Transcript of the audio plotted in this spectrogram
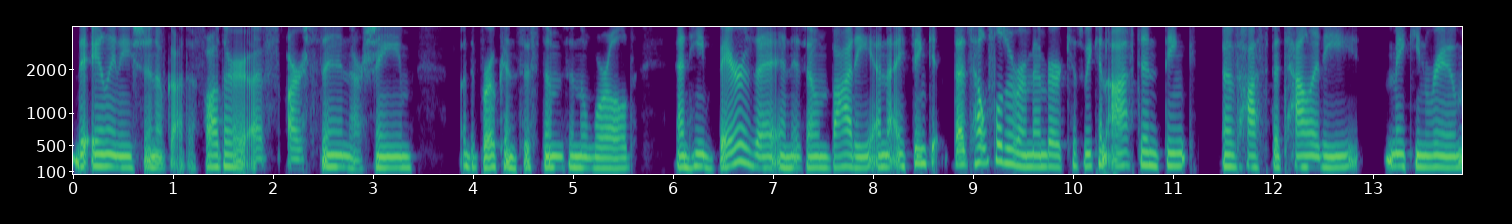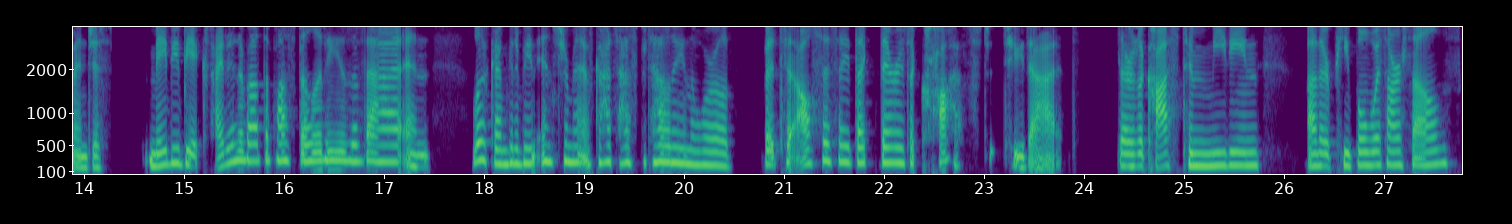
the alienation of god the father of our sin our shame the broken systems in the world and he bears it in his own body and i think that's helpful to remember because we can often think of hospitality, making room, and just maybe be excited about the possibilities of that. And look, I'm going to be an instrument of God's hospitality in the world. But to also say, like, there is a cost to that. There's a cost to meeting other people with ourselves.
